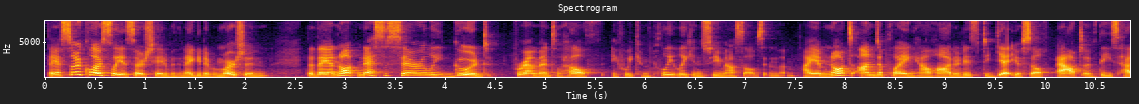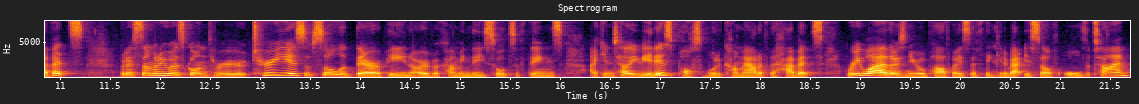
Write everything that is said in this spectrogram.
they are so closely associated with negative emotion that they are not necessarily good for our mental health if we completely consume ourselves in them. I am not underplaying how hard it is to get yourself out of these habits, but as someone who has gone through two years of solid therapy and overcoming these sorts of things, I can tell you it is possible to come out of the habits, rewire those neural pathways of thinking about yourself all the time,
